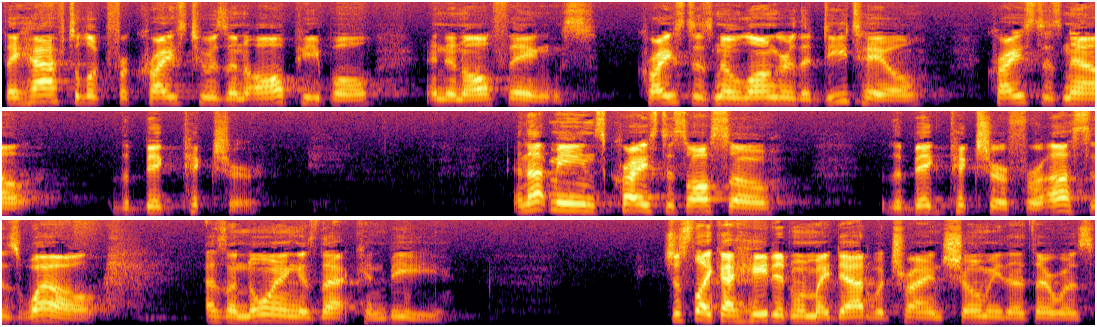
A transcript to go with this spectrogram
They have to look for Christ who is in all people and in all things. Christ is no longer the detail, Christ is now the big picture. And that means Christ is also the big picture for us as well, as annoying as that can be. Just like I hated when my dad would try and show me that there was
